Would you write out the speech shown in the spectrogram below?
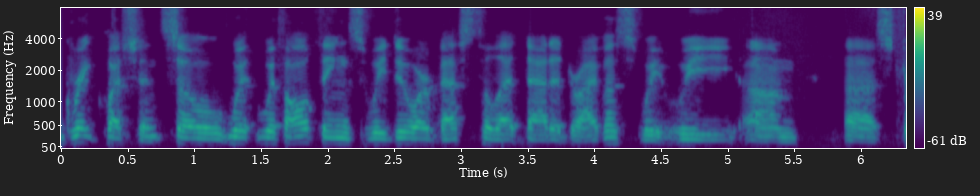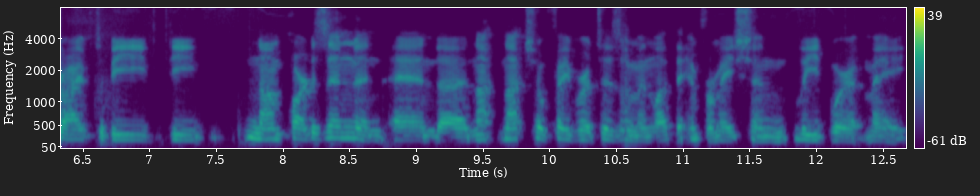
great question. So, with, with all things, we do our best to let data drive us. We, we um, uh, strive to be the nonpartisan and, and uh, not, not show favoritism and let the information lead where it may.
